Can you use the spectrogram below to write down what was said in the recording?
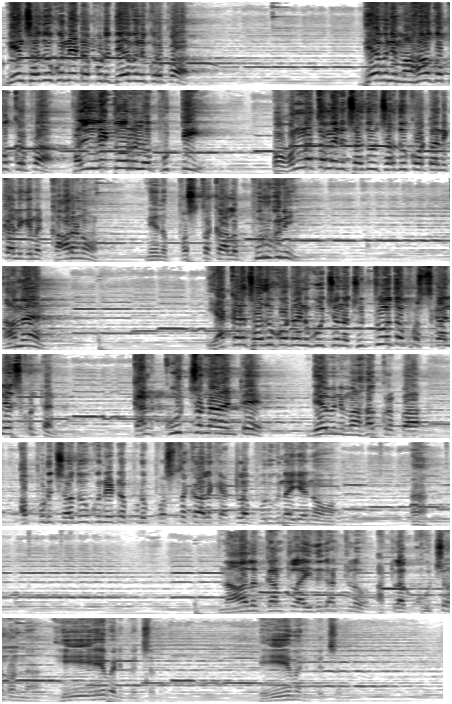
నేను చదువుకునేటప్పుడు దేవుని కృప దేవుని మహా గొప్ప కృప పల్లెటూరులో పుట్టి ఓ ఉన్నతమైన చదువు చదువుకోవటానికి కలిగిన కారణం నేను పుస్తకాల పురుగుని. ఆమె ఎక్కడ చదువుకోవటానికి కూర్చున్న చుట్టూతో పుస్తకాలు వేసుకుంటాను. కానీ కూర్చున్నానంటే దేవుని మహాకృప అప్పుడు చదువుకునేటప్పుడు పుస్తకాలకు ఎట్లా పురుగునయ్యానో. ఆ, నాలుగు గంటలు ఐదు గంటలు అట్లా కూర్చొని ఉన్నా ఏమనిపించదు ఏమనిపించదు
